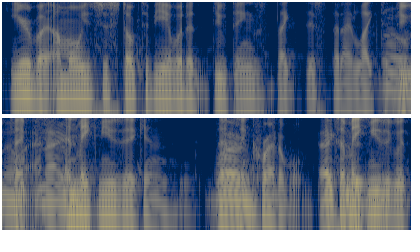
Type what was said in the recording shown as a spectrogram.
here, but I'm always just stoked to be able to do things like this that I like to Oh, do, no, type, and I- and make music, and that's Word. incredible to make music with.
